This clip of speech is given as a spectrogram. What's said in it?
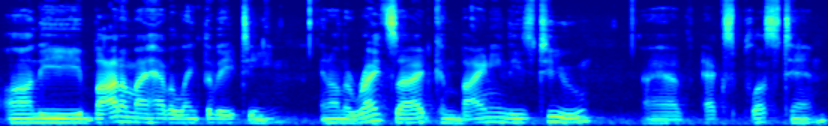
On the bottom, I have a length of 18. And on the right side, combining these two, I have x plus 10.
